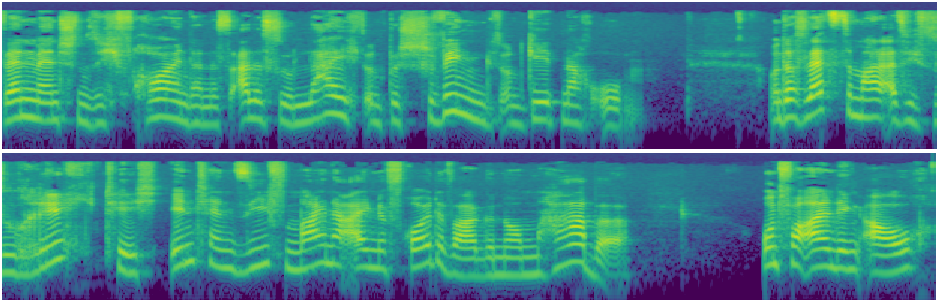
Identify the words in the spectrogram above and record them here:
Wenn Menschen sich freuen, dann ist alles so leicht und beschwingt und geht nach oben. Und das letzte Mal, als ich so richtig intensiv meine eigene Freude wahrgenommen habe, und vor allen Dingen auch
